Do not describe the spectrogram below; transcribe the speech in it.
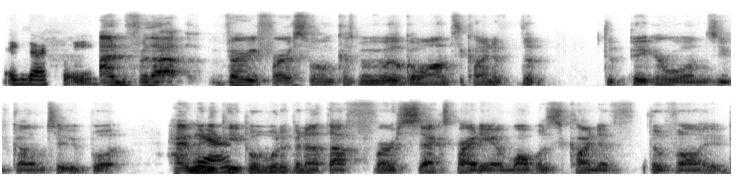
exactly. And for that very first one, because we will go on to kind of the the bigger ones you've gone to, but how many yeah. people would have been at that first sex party and what was kind of the vibe?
